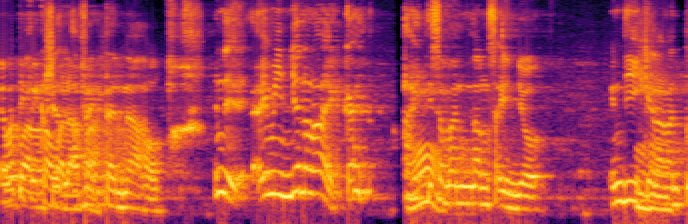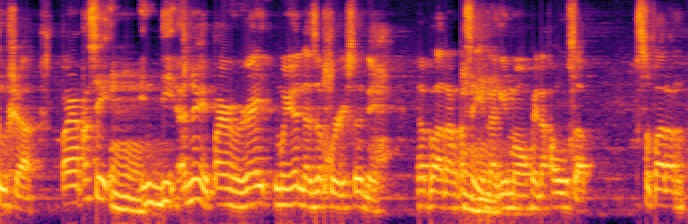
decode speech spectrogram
Eh, what if ikaw wala pa? affected na ako. Hindi, I mean, yun na nga eh. Kahit, kahit Oo. isa man lang sa inyo, hindi Mhm. kailangan to siya. Parang kasi, Mhm. hindi, ano eh, parang right mo yun as a person eh. Na parang kasi Mhm. lagi mo ako kinakausap. So parang,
